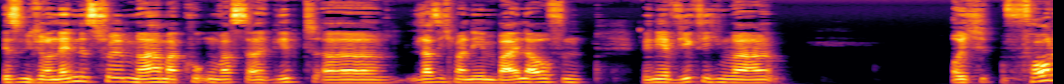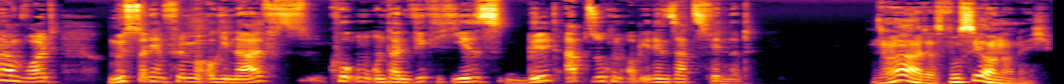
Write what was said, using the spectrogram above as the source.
ist ein John Landis Film, na, mal gucken, was da gibt, äh, lass ich mal nebenbei laufen. Wenn ihr wirklich mal euch fordern wollt, müsst ihr den Film im Original gucken und dann wirklich jedes Bild absuchen, ob ihr den Satz findet. Ah, das wusste ich auch noch nicht.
